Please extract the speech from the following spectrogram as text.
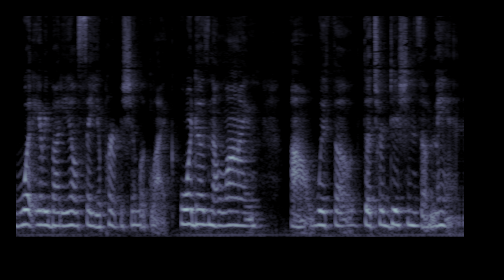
what everybody else say your purpose should look like or doesn't align uh, with the, traditions of men.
